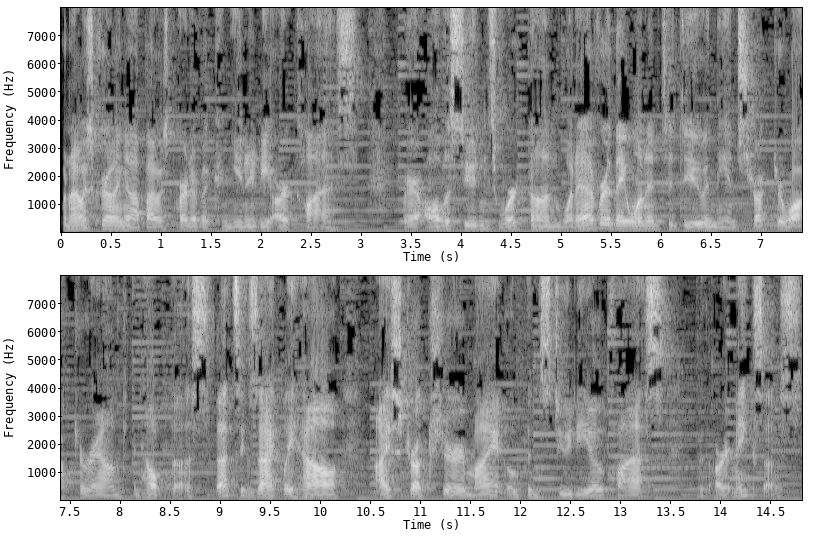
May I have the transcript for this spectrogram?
When I was growing up, I was part of a community art class where all the students worked on whatever they wanted to do and the instructor walked around and helped us. That's exactly how I structure my open studio class Art Makes Us.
